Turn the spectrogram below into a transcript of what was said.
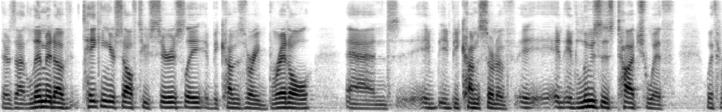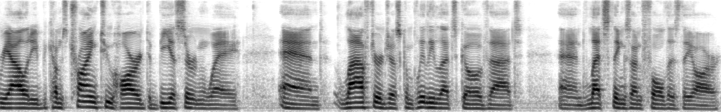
there's that limit of taking yourself too seriously. It becomes very brittle and it, it becomes sort of it, it loses touch with with reality, becomes trying too hard to be a certain way. And laughter just completely lets go of that and lets things unfold as they are.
